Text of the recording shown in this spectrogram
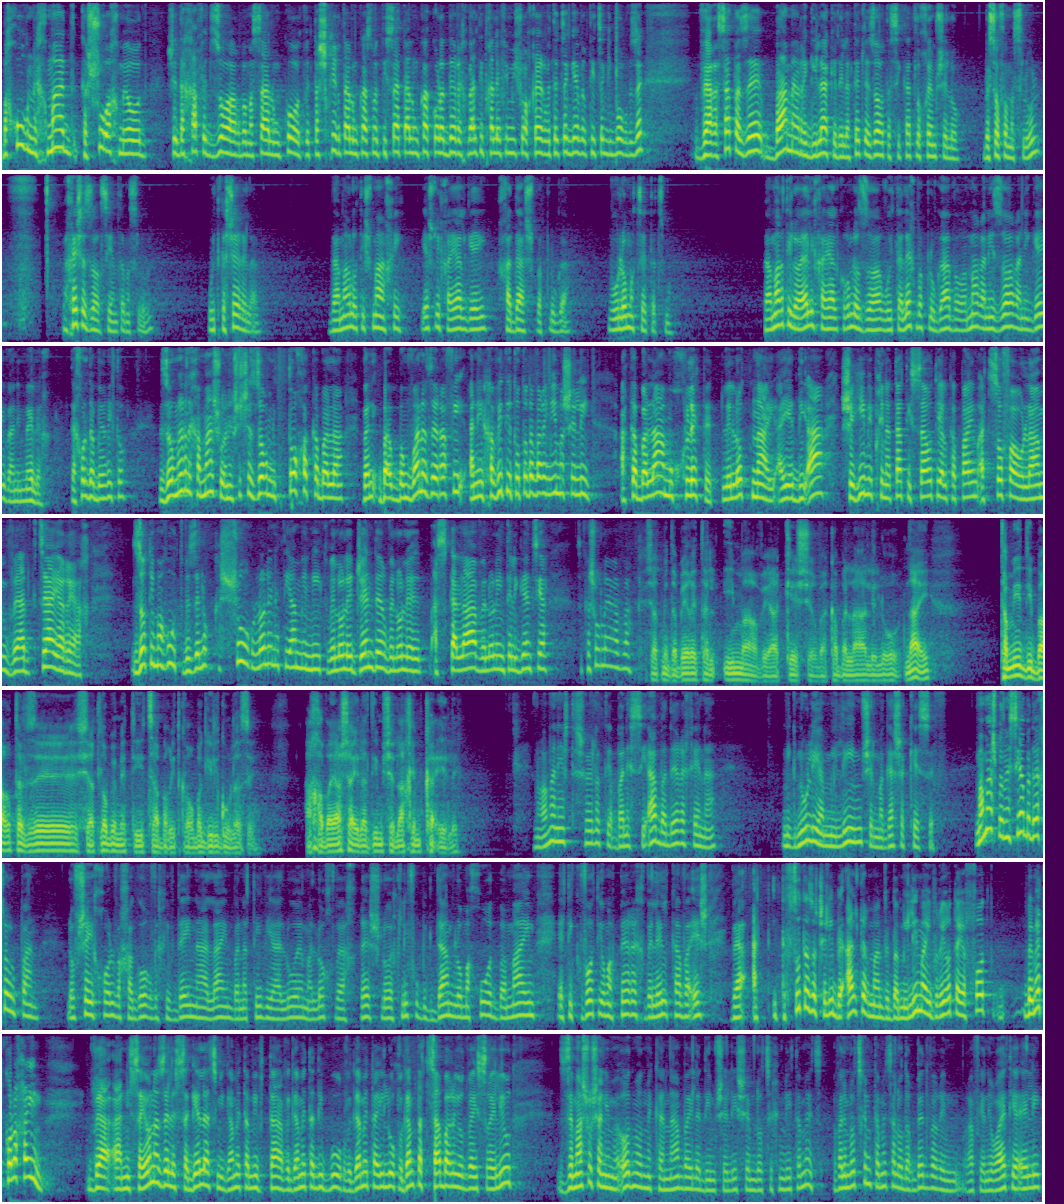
בחור נחמד, קשוח מאוד, שדחף את זוהר במסע אלונקות, ותשחיר את האלונקה, זאת אומרת, תישא את האלונקה כל הדרך, ואל תתחלף עם מישהו אחר, ותצא גבר, תצא גיבור וזה. והרס"פ הזה בא מהרגילה כדי לתת לזוהר את הסיכת לוחם שלו בסוף המסלול. ואחרי שזוהר סיים את המסלול, הוא התקשר אליו ואמר לו, תשמע, אחי, יש לי חייל גיי חדש בפלוגה, והוא לא מוצא את עצמו. ואמרתי לו, היה לי חייל, קוראים לו זוהר, והוא התהלך בפלוגה, והוא אמר, אני זוהר, אני גיי ואני מלך. אתה יכול לדבר איתו? וזה אומר לך משהו, אני חושבת שזוהר מתוך הקבלה, ובמובן הזה, רפי, אני חוויתי את אותו דבר עם אימא שלי. הקבלה המוחלטת, ללא תנאי, הידיעה שהיא מבחינתה תישא אותי על כפיים עד סוף העולם ועד קצה הירח. זאת אימהות, וזה לא קשור לא לנטייה מינית ולא לג'נדר ולא להשכלה ולא לאינטליגנציה, זה קשור לאהבה. כשאת מדברת על אימא והקשר והקבלה ללא תנאי, תמיד דיברת על זה שאת לא באמת תהיי צברית כבר בגלגול הזה. החוויה שהילדים שלך הם כאלה. נורא מעניין שאתה שואל אותי. בנסיעה בדרך הנה, ניגנו לי המילים של מגש הכסף. ממש בנסיעה בדרך לאולפן. לובשי חול וחגור וכבדי נעליים בנתיב יעלו הם הלוך והחרש, לא החליפו בגדם, לא מחו עוד במים את עקבות יום הפרך וליל קו האש. וההתפסות הזאת שלי באלתרמן ובמילים העבריות היפות, באמת כל החיים. והניסיון הזה לסגל לעצמי גם את המבטא וגם את הדיבור וגם את ההילוך וגם את הצבריות והישראליות, זה משהו שאני מאוד מאוד מקנאה בילדים שלי, שהם לא צריכים להתאמץ. אבל הם לא צריכים להתאמץ על עוד הרבה דברים, רפי. אני רואה את יעלי,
